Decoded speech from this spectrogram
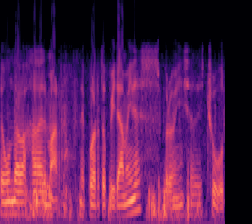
Segunda bajada del mar de Puerto Pirámides, provincia de Chubut.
